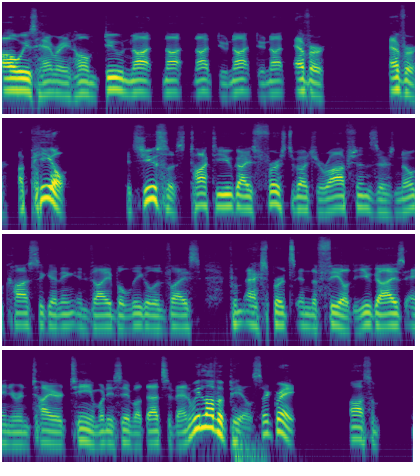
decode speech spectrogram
always hammering home: do not, not, not, do not, do not ever, ever appeal it's useless. Talk to you guys first about your options. There's no cost to getting invaluable legal advice from experts in the field. You guys and your entire team. What do you say about that, Savannah? We love appeals. They're great. Awesome.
